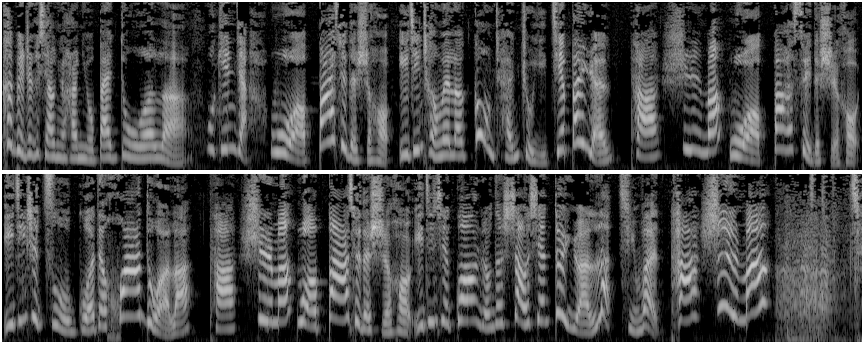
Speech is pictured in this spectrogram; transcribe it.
可比这个小女孩牛掰多了。我跟你讲，我八岁的时候已经成为了共产主义接班人，她是吗？我八岁的时候已经是祖国的花朵了，她是吗？我八岁的时候已经是光荣的少先队员了，请问她是吗？切！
